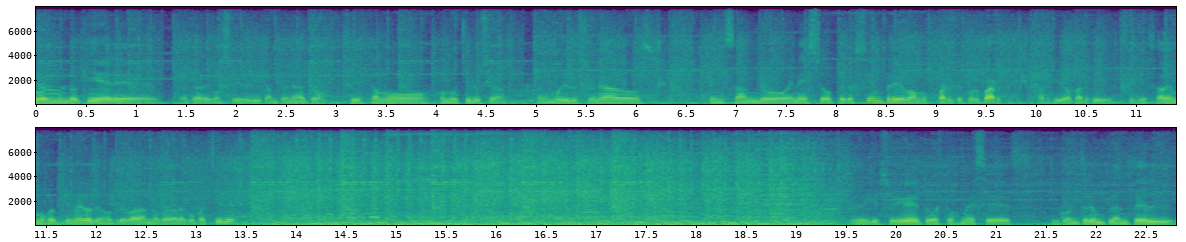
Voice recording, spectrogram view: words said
Todo el mundo quiere, tratar de conseguir el bicampeonato. Sí, estamos con mucha ilusión, estamos muy ilusionados, pensando en eso, pero siempre vamos parte por parte, partido a partido. Así que sabemos que primero tengo preparando para la Copa Chile. Desde que llegué todos estos meses encontré un plantel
